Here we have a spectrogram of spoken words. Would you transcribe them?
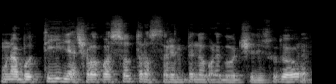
una bottiglia, ce l'ho qua sotto, la sto riempendo con le gocce di sudore.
